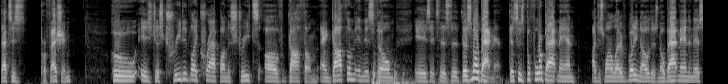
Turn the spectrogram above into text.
That's his profession. Who is just treated like crap on the streets of Gotham. And Gotham in this film is it's there's there's no Batman. This is before Batman. I just want to let everybody know there's no Batman in this.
